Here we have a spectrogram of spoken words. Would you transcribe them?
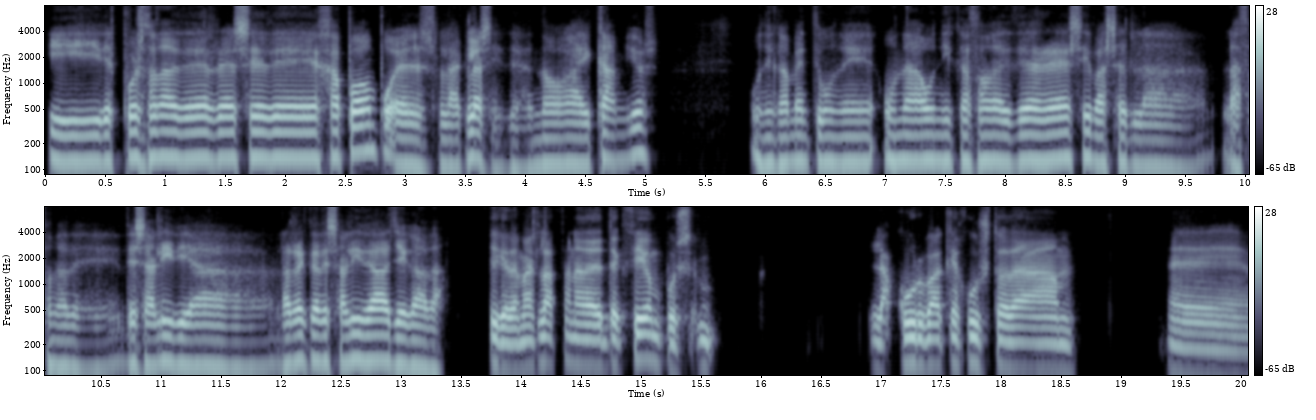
Y después zona de DRS de Japón, pues la clásica, no hay cambios únicamente une- una única zona de DRS va a ser la, la zona de, salida, la recta de salida llegada. Y que además la zona de detección, pues la curva que justo da, eh,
